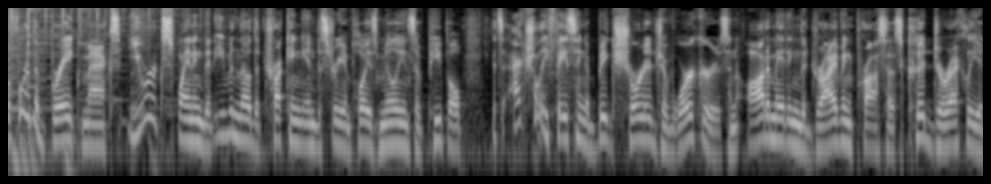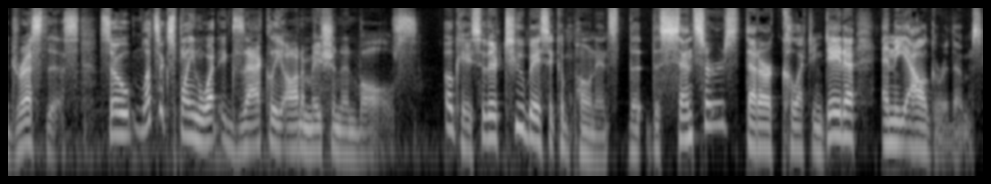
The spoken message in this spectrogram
Before the break, Max, you were explaining that even though the trucking industry employs millions of people, it's actually facing a big shortage of workers, and automating the driving process could directly address this. So let's explain what exactly automation involves. Okay, so there are two basic components the, the sensors that are collecting data and the algorithms.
